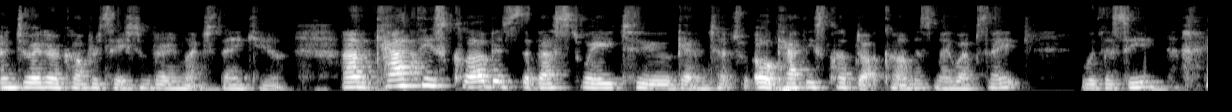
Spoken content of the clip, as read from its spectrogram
enjoyed our conversation very much. Thank you. Um, Cathy's Club is the best way to get in touch. With, oh, Cathy's cathysclub.com is my website with a C.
